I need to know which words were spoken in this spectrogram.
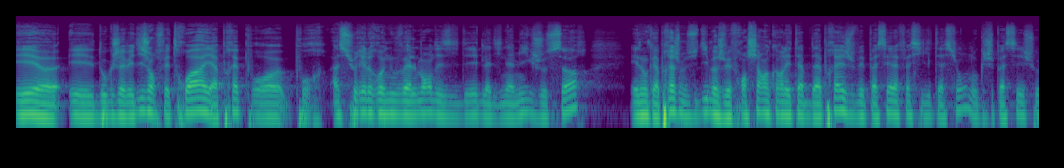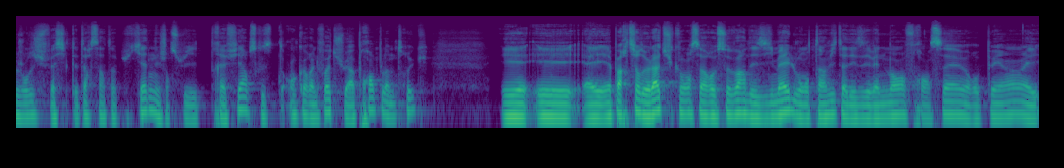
Euh, et, donc j'avais dit j'en fais trois, et après pour, pour assurer le renouvellement des idées, de la dynamique, je sors. Et donc après, je me suis dit, bah, je vais franchir encore l'étape d'après, je vais passer à la facilitation. Donc j'ai passé, je suis aujourd'hui, je suis facilitateur startup weekend, et j'en suis très fier parce que encore une fois, tu apprends plein de trucs. Et, à partir de là, tu commences à recevoir des emails où on t'invite à des événements français, européens, et,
